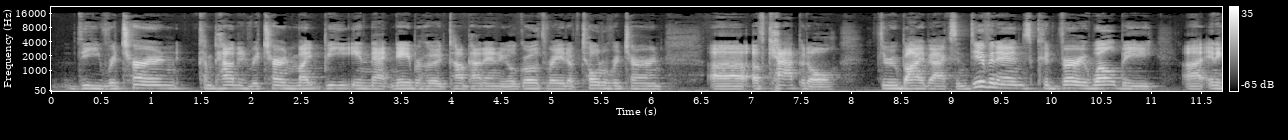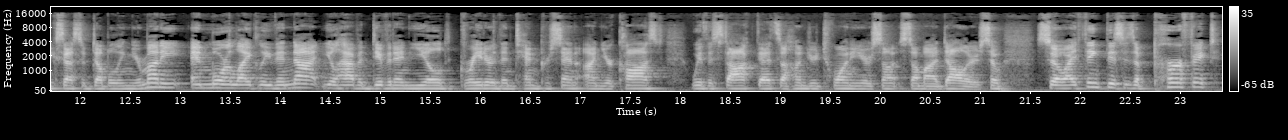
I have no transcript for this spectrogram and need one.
the return, compounded return, might be in that neighborhood, compound annual growth rate of total return uh, of capital through buybacks and dividends could very well be uh, in excess of doubling your money. And more likely than not, you'll have a dividend yield greater than 10% on your cost with a stock that's 120 or some, some odd dollars. So, so I think this is a perfect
